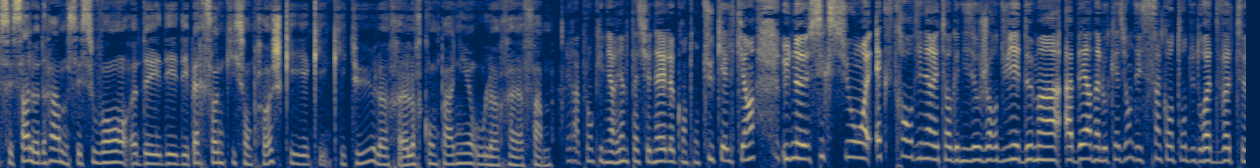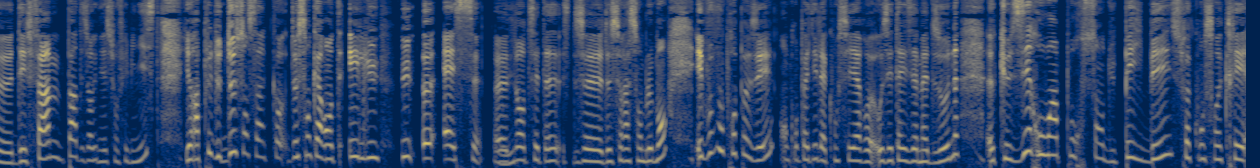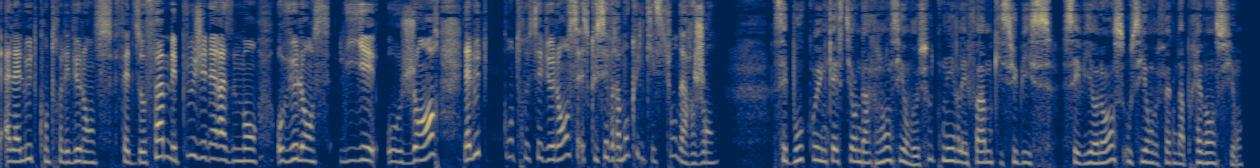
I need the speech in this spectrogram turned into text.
c'est ça le drame. C'est souvent des, des, des, personnes qui sont proches qui, qui, qui tuent leur, leur compagne ou leur euh, femme. Et rappelons qu'il n'y a rien de passionnel quand on tue quelqu'un. Une section extraordinaire est organisée aujourd'hui et demain à Berne à l'occasion des 50 ans du droit de vote euh, des femmes par des organisations féministes. Il y aura plus de 250, 240 élus UES euh, lors de, cette, de, ce rassemblement. Et vous vous proposez, en compagnie de la conseillère aux États Elisabeth Zone, que 0,1% du pays soit consacré à la lutte contre les violences faites aux femmes, mais plus généralement aux violences liées au genre. La lutte contre ces violences, est-ce que c'est vraiment qu'une question d'argent? C'est beaucoup une question d'argent si on veut soutenir les femmes qui subissent ces violences ou si on veut faire de la prévention.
